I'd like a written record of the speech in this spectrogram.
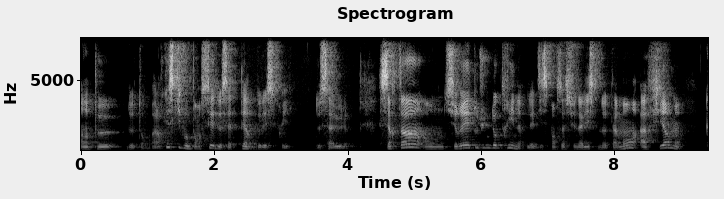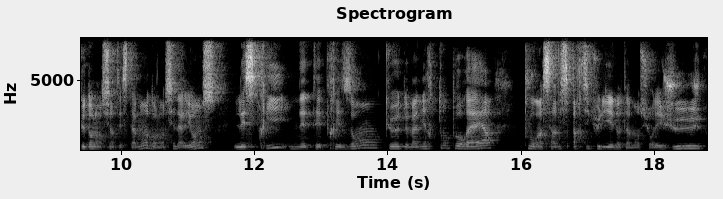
un peu de temps. Alors qu'est-ce qu'il faut penser de cette perte de l'Esprit? De Saül Certains en ont tiré toute une doctrine, les dispensationalistes notamment affirment que dans l'Ancien Testament, dans l'Ancienne Alliance, l'Esprit n'était présent que de manière temporaire pour un service particulier, notamment sur les juges,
